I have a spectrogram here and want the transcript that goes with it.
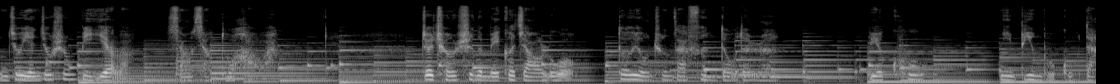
你就研究生毕业了，想想多好啊！这城市的每个角落都有正在奋斗的人。”别哭，你并不孤单。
